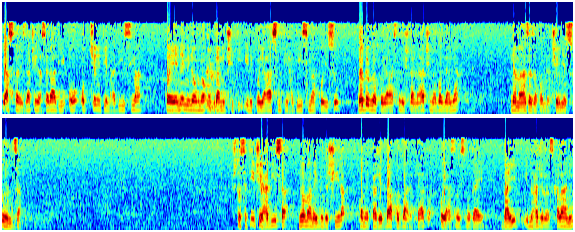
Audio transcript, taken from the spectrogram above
jasno je znači da se radi o općenitim hadisima koje je neminovno ograničiti ili pojasniti hadisima koji su podrobno pojasnili šta način obavljanja namaza za pomračenje sunca. Što se tiče hadisa Nuomana ibn Bešira, kome kaže dva po dva rekiata, pojasnili smo da je Baib ibn Hajar al-Skalani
